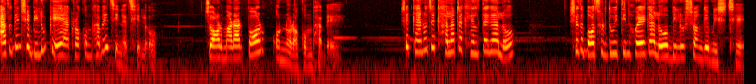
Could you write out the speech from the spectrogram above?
এতদিন সে বিলুকে একরকমভাবেই চিনেছিল। চর মারার পর অন্যরকমভাবে। সে কেন যে খেলাটা খেলতে গেল, সে তো বছর দুই তিন হয়ে গেল বিলুর সঙ্গে মিশছে।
